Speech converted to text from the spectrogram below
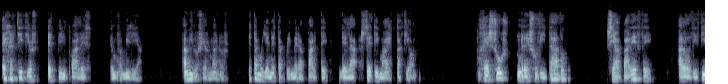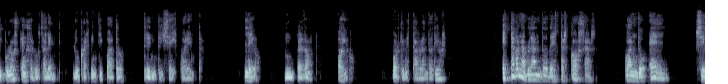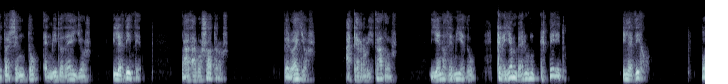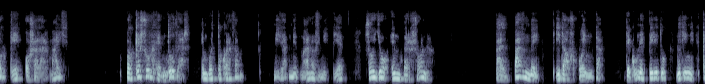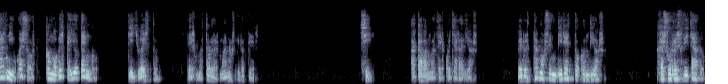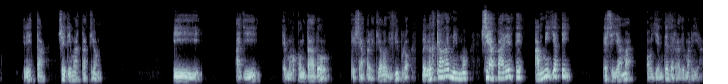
Ejercicios espirituales en familia. Amigos y hermanos, estamos ya en esta primera parte de la séptima estación. Jesús resucitado se aparece a los discípulos en Jerusalén. Lucas 24, 36, 40. Leo, mm, perdón, oigo, porque me está hablando Dios. Estaban hablando de estas cosas cuando Él se presentó en medio de ellos y les dice, paz a vosotros. Pero ellos, aterrorizados, llenos de miedo, creían ver un espíritu. Y les dijo, ¿por qué os alarmáis? ¿Por qué surgen dudas en vuestro corazón? Mirad mis manos y mis pies, soy yo en persona. Palpadme y daos cuenta de que un espíritu no tiene carne y huesos, como veis que yo tengo. Dicho esto, les mostró las manos y los pies. Sí, acabamos de escuchar a Dios, pero estamos en directo con Dios. Jesús resucitado en esta séptima estación. Y allí hemos contado que se apareció a los discípulos, pero es que ahora mismo se aparece a mí y a ti, que se llama oyente de Radio María,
